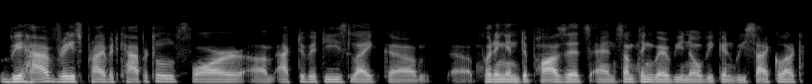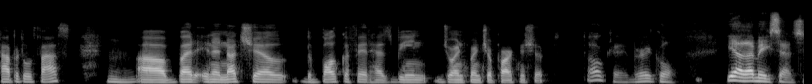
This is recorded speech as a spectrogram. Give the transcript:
we have raised private capital for um, activities like um, uh, putting in deposits and something where we know we can recycle our capital fast. Mm-hmm. Uh, but in a nutshell, the bulk of it has been joint venture partnerships. Okay, very cool. Yeah, that makes sense.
